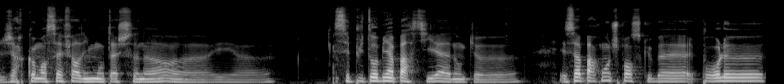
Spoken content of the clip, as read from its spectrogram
j'ai recommencé à faire du montage sonore et c'est plutôt bien parti là. Donc et ça par contre, je pense que bah, pour le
